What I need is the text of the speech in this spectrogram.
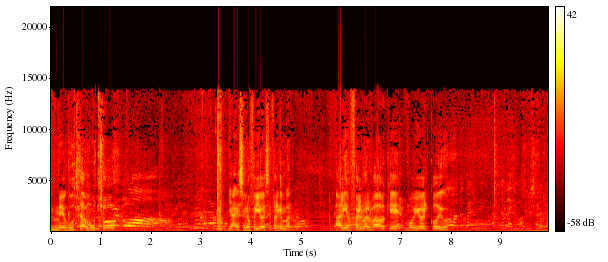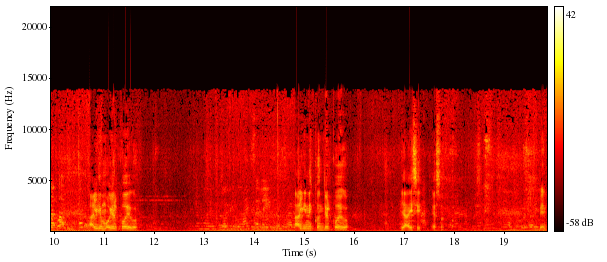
Me gusta mucho. Ya, ese no fui yo, ese fue alguien más. Alguien fue el malvado que movió el código. Alguien movió el código. Alguien escondió el código. Ya, ahí sí, eso. Bien.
